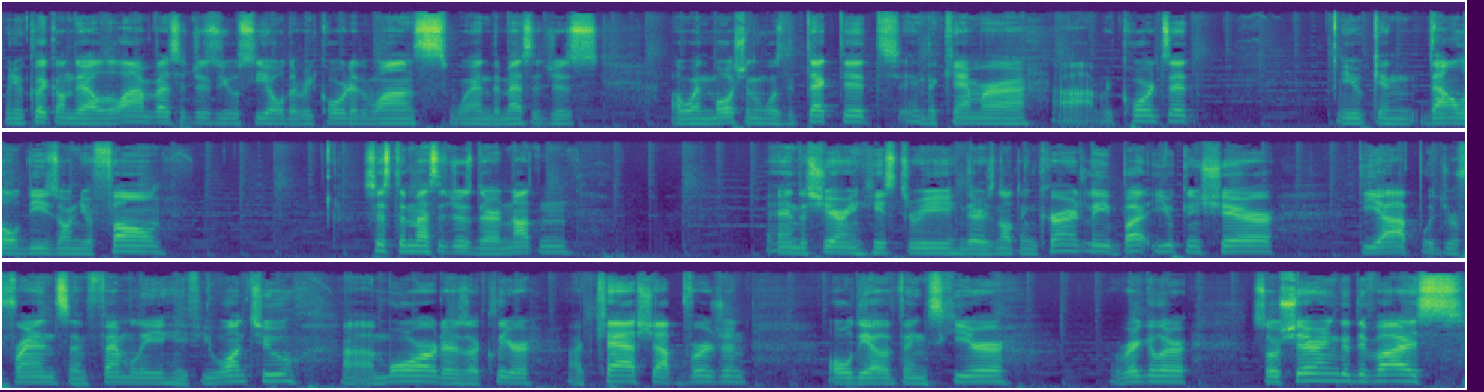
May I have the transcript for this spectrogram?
when you click on the alarm messages, you'll see all the recorded ones when the messages, uh, when motion was detected and the camera uh, records it. You can download these on your phone. System messages, they're nothing and the sharing history there's nothing currently but you can share the app with your friends and family if you want to. Uh, more there's a clear a cache app version. All the other things here regular. So sharing the device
